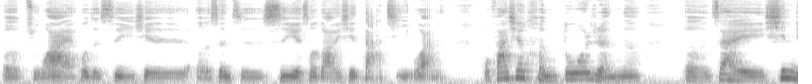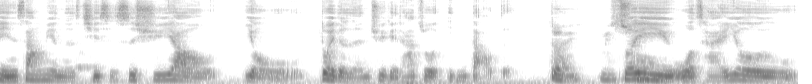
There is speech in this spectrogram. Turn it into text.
呃阻碍，或者是一些呃甚至事业受到一些打击以外呢，我发现很多人呢，呃，在心灵上面呢，其实是需要有对的人去给他做引导的。对，没错，所以我才又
